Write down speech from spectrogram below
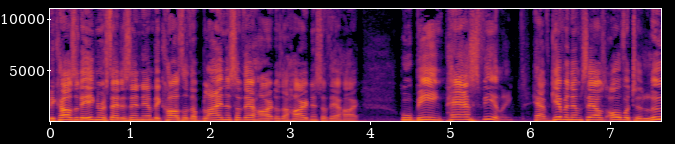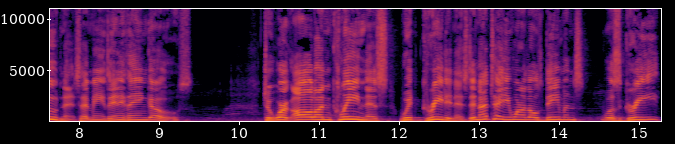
Because of the ignorance that is in them, because of the blindness of their heart, or the hardness of their heart, who being past feeling have given themselves over to lewdness. That means anything goes. To work all uncleanness with greediness. Didn't I tell you one of those demons was greed?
